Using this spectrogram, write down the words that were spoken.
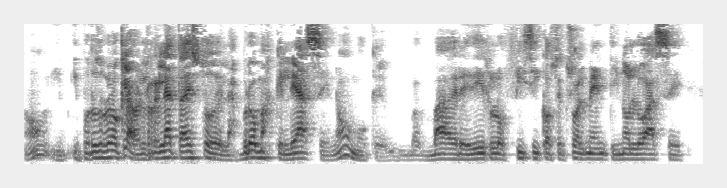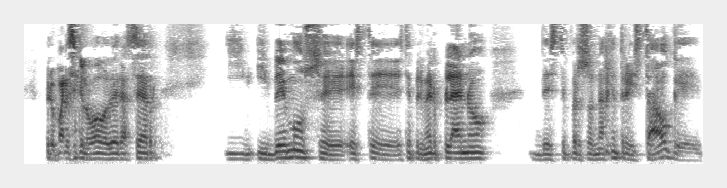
¿no? Y, por otro lado, claro, él relata esto de las bromas que le hace, ¿no? Como que va a agredirlo físico o sexualmente y no lo hace, pero parece que lo va a volver a hacer. Y, vemos eh, este, este primer plano de este personaje entrevistado que,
